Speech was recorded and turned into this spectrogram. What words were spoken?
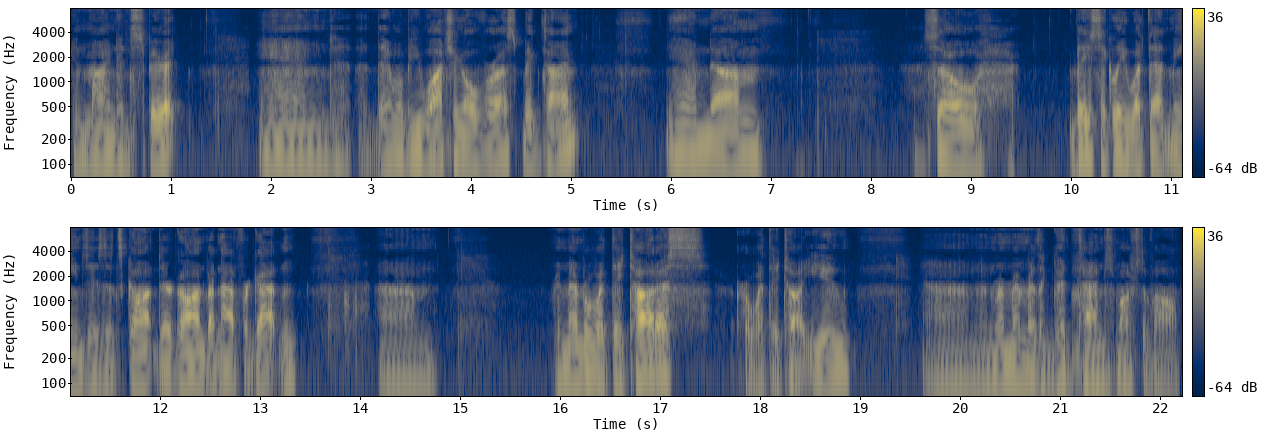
in mind and spirit. And they will be watching over us big time. And, um, so basically, what that means is it's gone. They're gone, but not forgotten. Um, remember what they taught us, or what they taught you, um, and remember the good times most of all.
